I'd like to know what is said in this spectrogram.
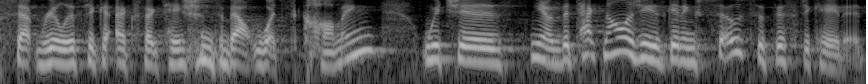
set realistic expectations about what's coming, which is, you know, the technology is getting so sophisticated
